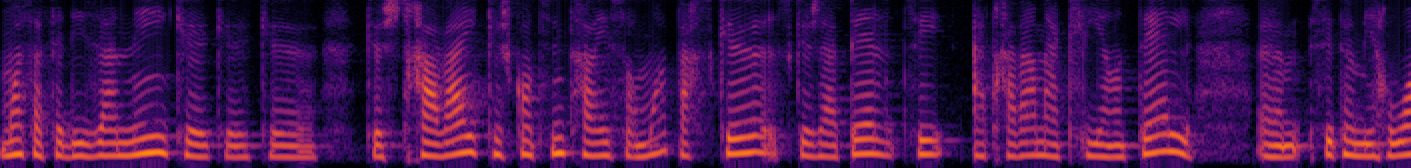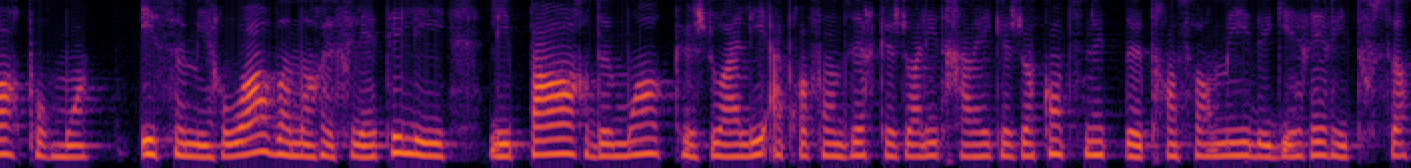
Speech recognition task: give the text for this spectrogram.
Moi, ça fait des années que, je travaille, que je continue de travailler sur moi parce que ce que j'appelle, tu sais, à travers ma clientèle, euh, c'est un miroir pour moi. Et ce miroir va me refléter les, les parts de moi que je dois aller approfondir, que je dois aller travailler, que je dois continuer de transformer, de guérir et tout ça.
